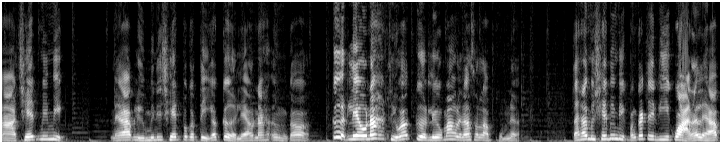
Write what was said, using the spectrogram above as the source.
อ่าเชดมิมิกนะครับหรือมินิเชดปกติก็เกิดแล้วนะอืมก็เกิดเร็วนะ ถือว่าเกิดเร็วมากเลยนะสำหรับผมเนี่ย แต่ถ้ามีเชดมิมิกมันก็จะดีกว่านั่นแหละครับ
